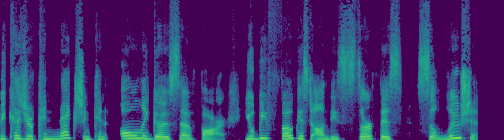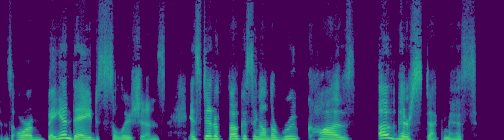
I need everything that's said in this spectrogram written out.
because your connection can only go so far. You'll be focused on these surface solutions or band aid solutions instead of focusing on the root cause of their stuckness,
